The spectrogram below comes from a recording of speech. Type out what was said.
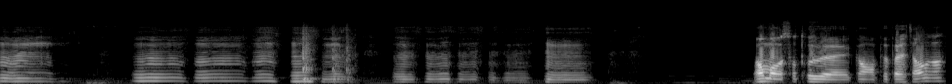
Bon, bah, on se retrouve euh, quand on peut pas l'attendre. hein.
